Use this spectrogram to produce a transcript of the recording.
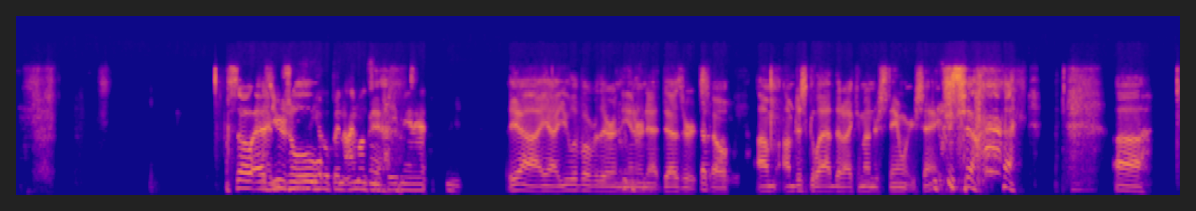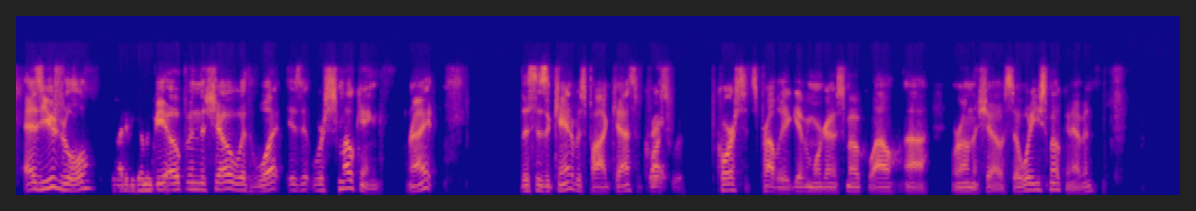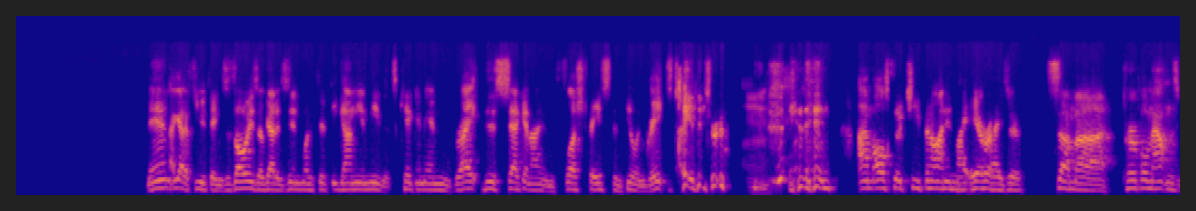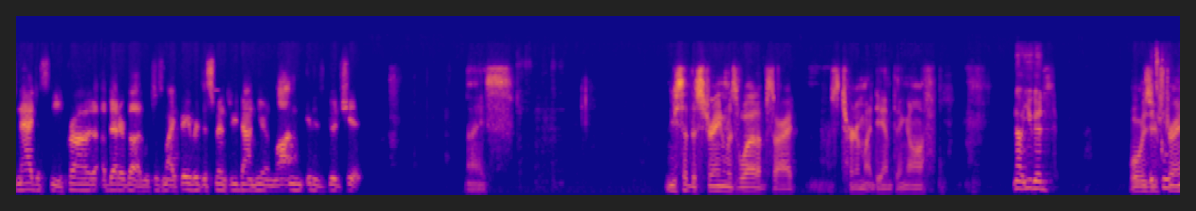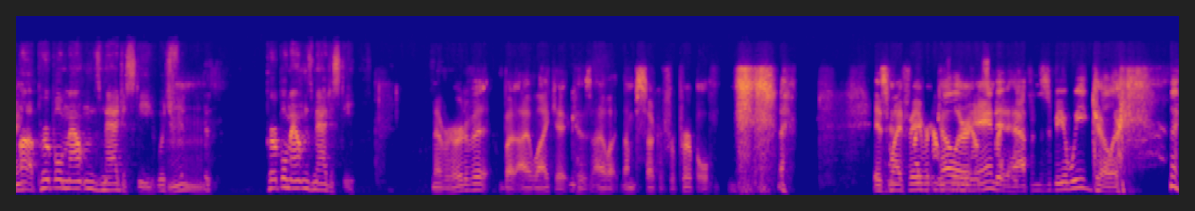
So as I'm usual, really open. I'm on some Yeah. caveman. Yeah, yeah, you live over there in the internet desert, so I'm I'm just glad that I can understand what you're saying. So, uh, as usual, to be we open the show with what is it we're smoking, right? This is a cannabis podcast, of course. Of course, it's probably a given we're going to smoke while uh, we're on the show. So, what are you smoking, Evan? Man, I got a few things. As always, I've got a Zin 150 gummy in me that's kicking in right this second. I am flushed faced and feeling great, to tell you the truth. And then I'm also cheaping on in my airizer some uh, Purple Mountains Majesty from a Better Bud, which is my favorite dispensary down here in Lawton. It is good shit. Nice. You said the strain was what? I'm sorry, I was turning my damn thing off. No, you good. What was It's your cool. strain? Uh, Purple Mountains Majesty, which Mm. Purple Mountains Majesty. Never heard of it, but I like it because I like I'm sucker for purple. it's my favorite color, and it happens to be a weed color. One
